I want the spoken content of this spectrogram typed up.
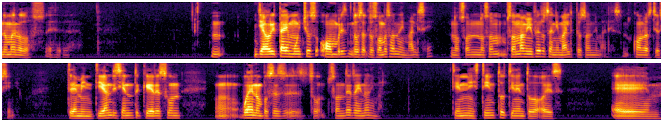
número dos. Mm, ya ahorita hay muchos hombres, los, los hombres son animales, ¿eh? No son, no son, son mamíferos animales, pero son animales, con raciocinio. Te mintieron diciéndote que eres un, bueno, pues son, son del reino animal. Tienen instinto, tienen todo, es, eh,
